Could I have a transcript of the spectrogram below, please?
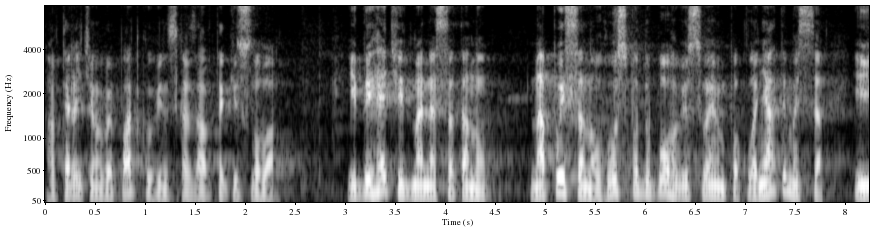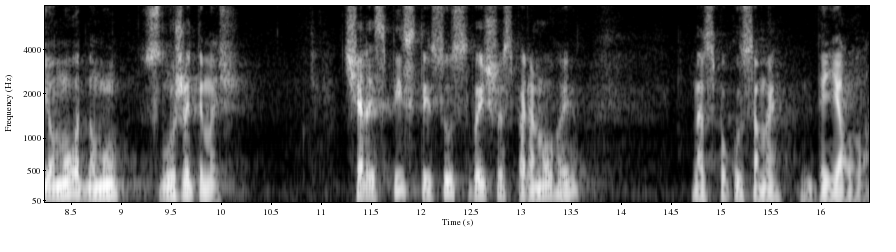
А в третьому випадку Він сказав такі слова: Іди геть від мене, сатану. Написано, Господу Богові своєму поклонятимешся і йому одному служитимеш. Через піст Ісус вийшов з перемогою над спокусами диявола.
